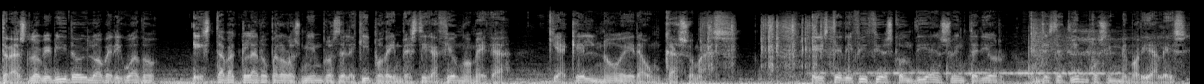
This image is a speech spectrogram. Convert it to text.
Tras lo vivido y lo averiguado, estaba claro para los miembros del equipo de investigación Omega que aquel no era un caso más. Este edificio escondía en su interior, desde tiempos inmemoriales,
